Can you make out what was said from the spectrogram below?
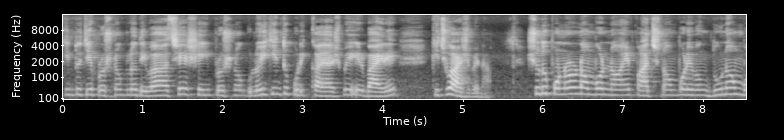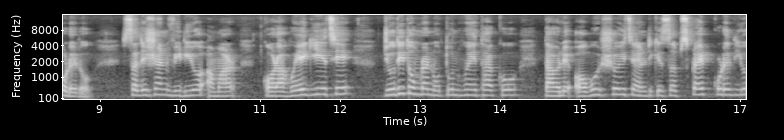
কিন্তু যে প্রশ্নগুলো দেওয়া আছে, সেই প্রশ্নগুলোই কিন্তু পরীক্ষায় আসবে, এর বাইরে কিছু আসবে না। শুধু পনেরো নম্বর নয়, পাঁচ নম্বর এবং দু নম্বরেরও সাজেশান ভিডিও আমার করা হয়ে গিয়েছে। যদি তোমরা নতুন হয়ে থাকো, তাহলে অবশ্যই চ্যানেলটিকে সাবস্ক্রাইব করে দিও,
